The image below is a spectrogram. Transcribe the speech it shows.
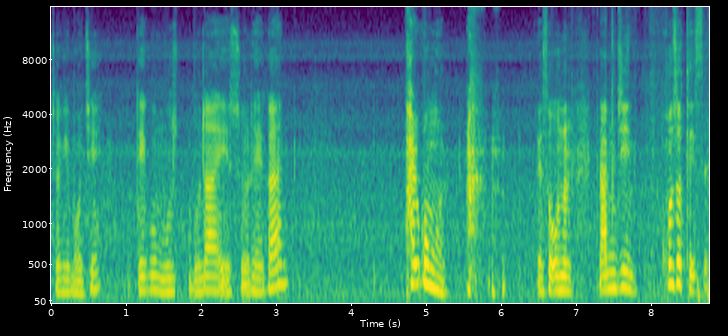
저기 뭐지 대구 무, 문화예술회관 8공홀 그래서 오늘 남진 콘서트 했어요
